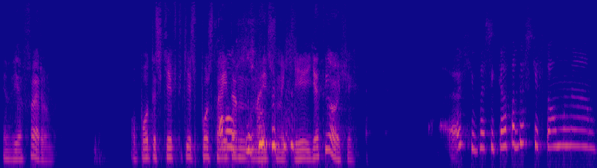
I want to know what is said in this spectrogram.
Ενδιαφέρον. Οπότε σκέφτηκες πώς θα ήταν να ήσουν εκεί, γιατί όχι; Όχι, βασικά πάντα σκεφτόμουν να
